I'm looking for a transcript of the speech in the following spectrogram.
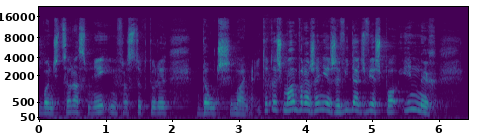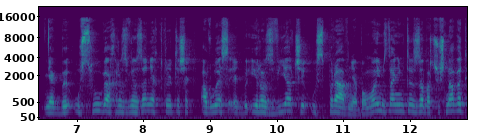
bądź coraz mniej infrastruktury do utrzymania. I to też mam wrażenie, że widać, wiesz, po innych jakby usługach, rozwiązaniach, które też jak AWS jakby i rozwija, czy usprawnia, bo moim zdaniem to jest, zobacz, już nawet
